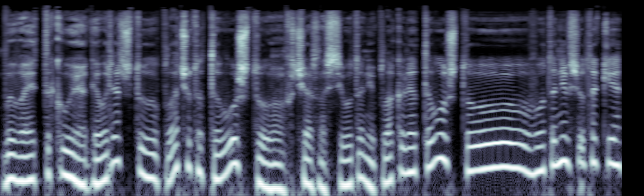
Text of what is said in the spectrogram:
Бывает такое. Говорят, что плачут от того, что, в частности, вот они плакали от того, что вот они все-таки,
